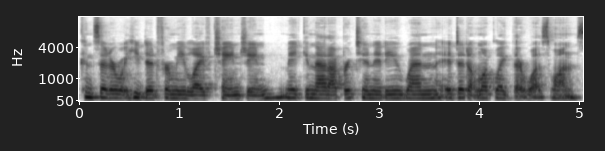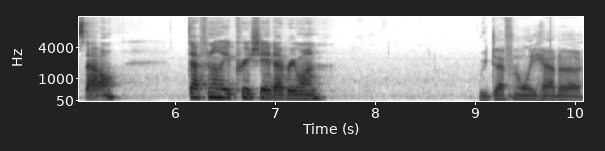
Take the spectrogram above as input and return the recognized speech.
consider what he did for me life changing making that opportunity when it didn't look like there was one. So definitely appreciate everyone. We definitely had a,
